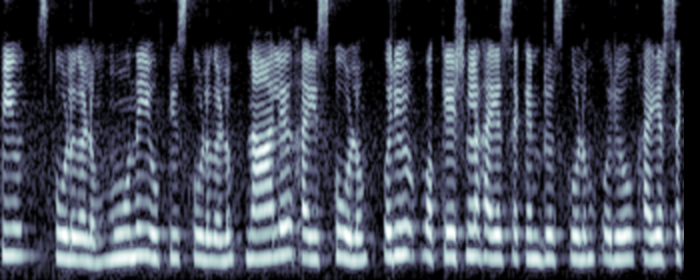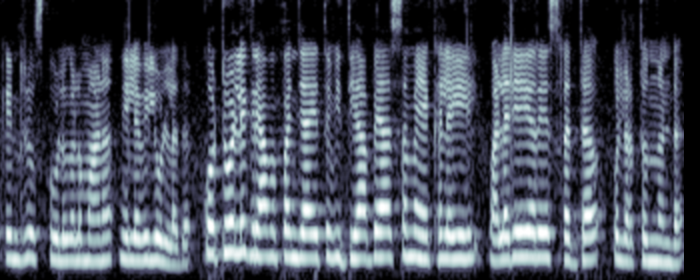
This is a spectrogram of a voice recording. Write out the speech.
പി സ്കൂളുകളും മൂന്ന് യു പി സ്കൂളുകളും നാല് ഹൈസ്കൂളും ഒരു വൊക്കേഷണൽ ഹയർ സെക്കൻഡറി സ്കൂളും ഒരു ഹയർ സെക്കൻഡറി സ്കൂളുകളുമാണ് നിലവിലുള്ളത്. കോട്ടുവള്ളി ഗ്രാമപഞ്ചായത്ത് വിദ്യാഭ്യാസ മേഖലയിൽ വളരെയേറെ ശ്രദ്ധ പുലർത്തുന്നുണ്ട്.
